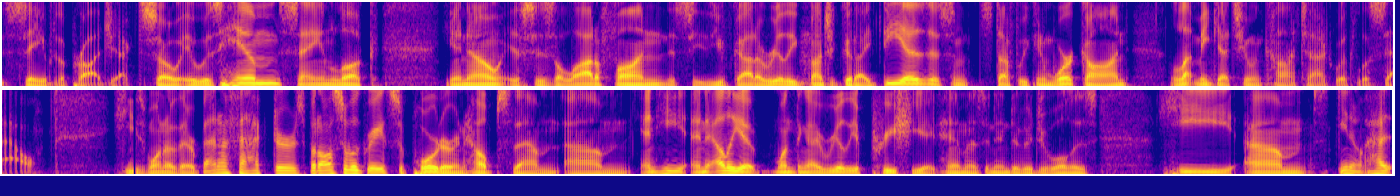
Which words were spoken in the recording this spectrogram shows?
saved the project. So it was him saying, "Look, you know, this is a lot of fun. This, you've got a really bunch of good ideas. There's some stuff we can work on. Let me get you in contact with LaSalle." He's one of their benefactors, but also a great supporter and helps them. Um, and he and Elliot, one thing I really appreciate him as an individual is he, um, you know, ha-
